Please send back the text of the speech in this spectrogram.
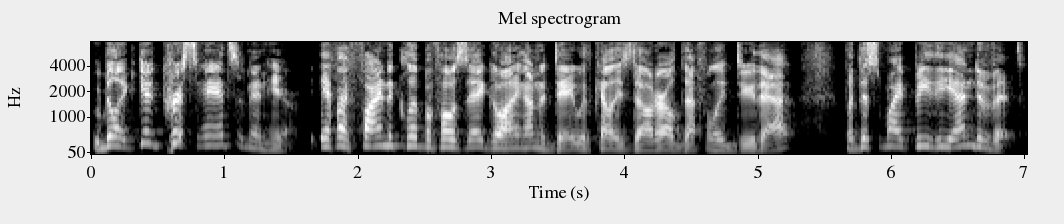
We'd be like, get Chris Hansen in here. If I find a clip of Jose going on a date with Kelly's daughter, I'll definitely do that. But this might be the end of it.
